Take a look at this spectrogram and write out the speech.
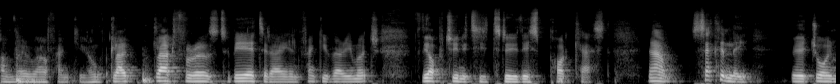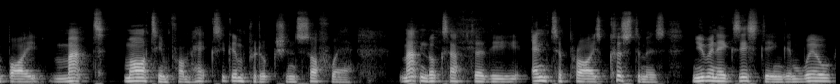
I'm very well, thank you. I'm glad glad for us to be here today, and thank you very much for the opportunity to do this podcast. Now, secondly, we're joined by Matt Martin from Hexagon Production Software. Matt looks after the enterprise customers, new and existing, and will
